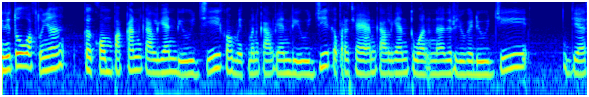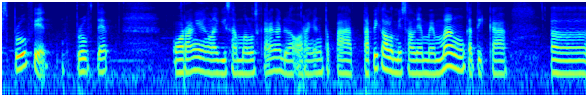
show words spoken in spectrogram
ini tuh waktunya kekompakan kalian diuji, komitmen kalian diuji, kepercayaan kalian one another juga diuji. Just prove it, prove that orang yang lagi sama lo sekarang adalah orang yang tepat. Tapi kalau misalnya memang ketika Eh,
